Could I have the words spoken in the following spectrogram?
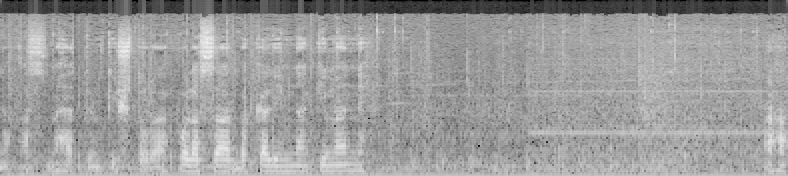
Na, azt mehetünk is tovább. Hol a szárba kell innen kimenni? Aha,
